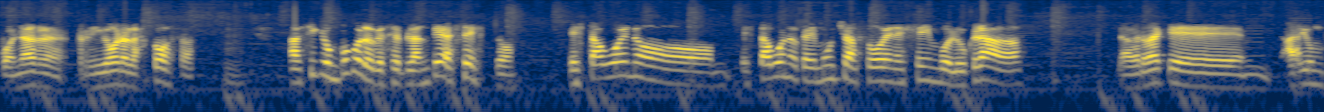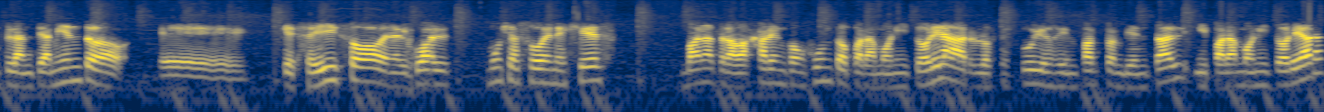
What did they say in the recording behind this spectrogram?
poner rigor a las cosas. Así que un poco lo que se plantea es esto. Está bueno, está bueno que hay muchas ONG involucradas. La verdad que hay un planteamiento eh, que se hizo en el cual muchas ONGs van a trabajar en conjunto para monitorear los estudios de impacto ambiental y para monitorear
